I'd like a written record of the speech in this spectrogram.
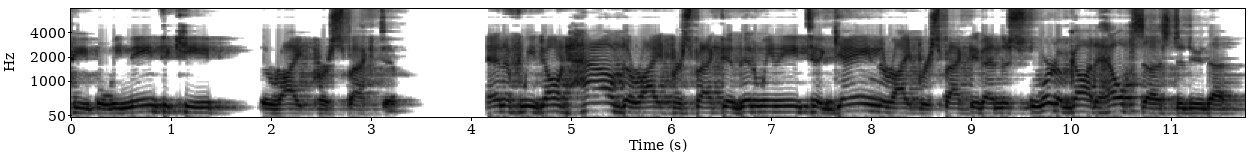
people, we need to keep the right perspective. And if we don't have the right perspective, then we need to gain the right perspective. And the Word of God helps us to do that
